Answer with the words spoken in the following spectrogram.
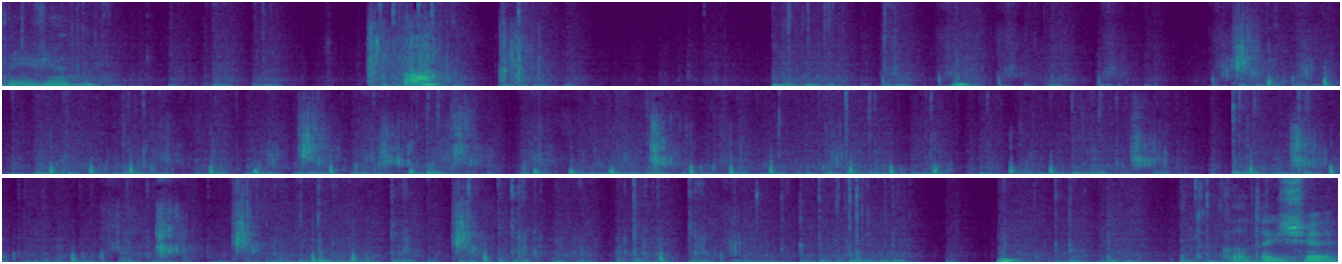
Takže... Takhle. Takhle, takže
